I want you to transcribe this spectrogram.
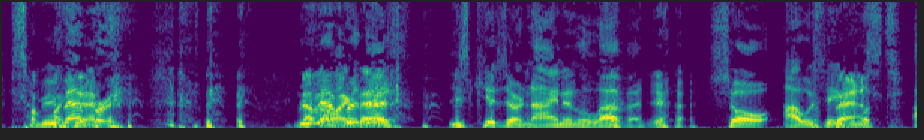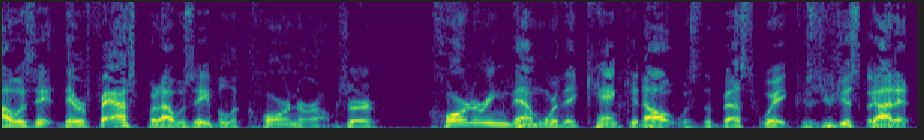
Remember, like that. Remember like that that. these kids are nine and eleven. yeah. So I was They're able fast. to. I was they were fast, but I was able to corner them. Sure. Cornering them where they can't get out was the best way because you just got it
